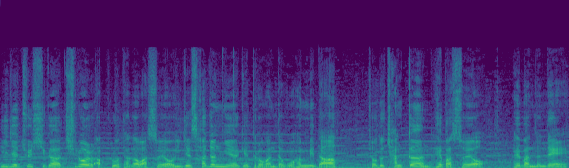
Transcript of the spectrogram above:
이제 출시가 7월 앞으로 다가왔어요. 이제 사전 예약에 들어간다고 합니다. 저도 잠깐 해봤어요 해봤는데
